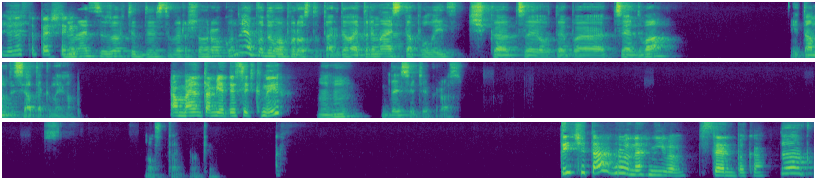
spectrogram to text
91 рік. 13 жовтня 91 року. Ну, я подумав просто так. Давай, 13 поличка це у тебе С2, і там 10 книга. А в мене там є 10 книг. Угу, 10 якраз. Останнє, окей. Ти читав Грона гніва Стенбека? Так,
